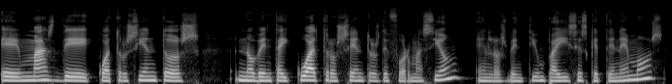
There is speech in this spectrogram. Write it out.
en más de 494 centros de formación en los 21 países que tenemos.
